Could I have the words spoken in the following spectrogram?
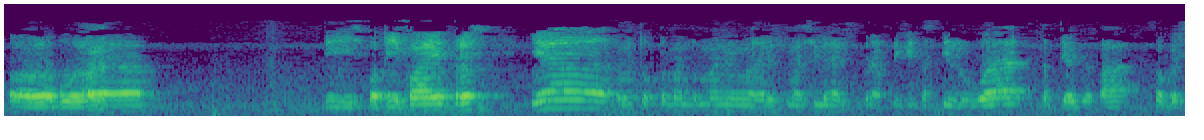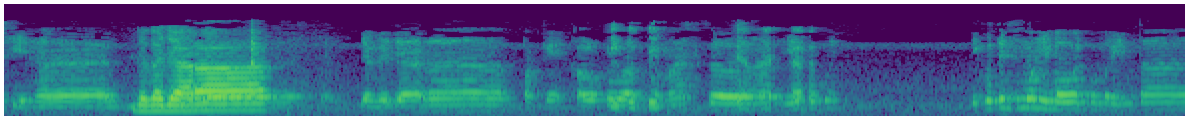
olah bola di Spotify. Terus ya untuk teman-teman yang harus masih harus beraktivitas di luar tetap jaga kebersihan. Jaga jarak. jaga, jaga jarak pakai kalau keluar pakai masker ya pokoknya ikutin semua himbauan pemerintah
